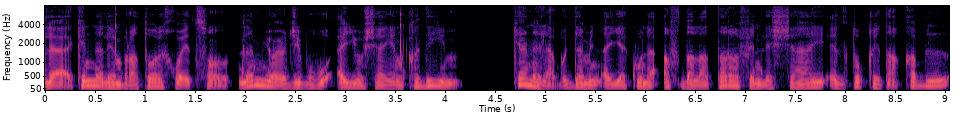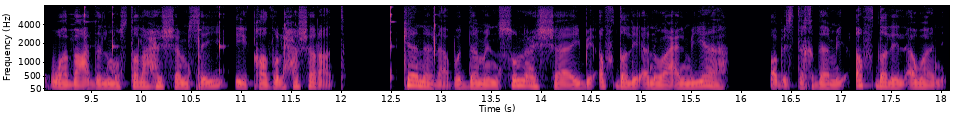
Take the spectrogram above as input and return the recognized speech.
لكن الإمبراطور خويتسون لم يعجبه أي شاي قديم. كان لابد من أن يكون أفضل طرف للشاي التقط قبل وبعد المصطلح الشمسي إيقاظ الحشرات. كان لابد من صنع الشاي بأفضل أنواع المياه وباستخدام أفضل الأواني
